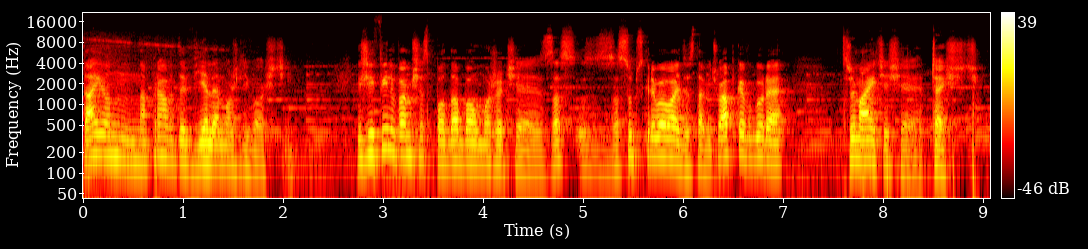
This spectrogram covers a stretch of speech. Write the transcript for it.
daje on naprawdę wiele możliwości. Jeśli film Wam się spodobał, możecie zas- zasubskrybować, zostawić łapkę w górę. Trzymajcie się, cześć!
